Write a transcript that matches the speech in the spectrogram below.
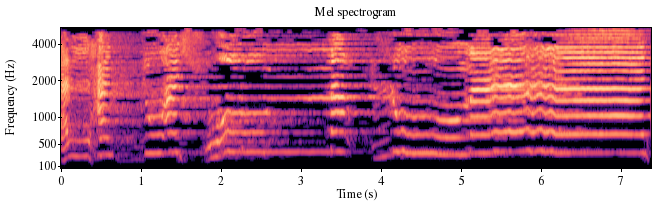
الحج أشهر معلومات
